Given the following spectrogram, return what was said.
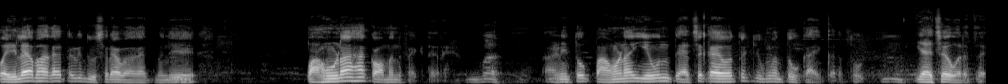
पहिल्या भागात आणि दुसऱ्या भागात म्हणजे पाहुणा हा कॉमन फॅक्टर आहे. आणि तो पाहुणा येऊन त्याचं काय होतं किंवा तो काय करतो याच्यावरच आहे.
